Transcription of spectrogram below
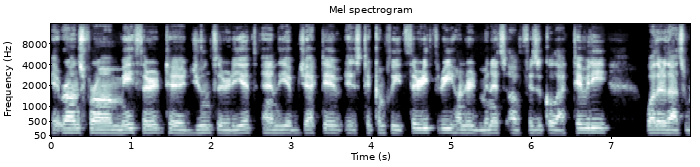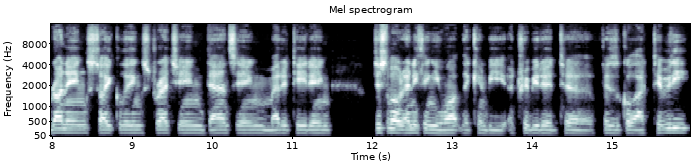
It runs from May 3rd to June 30th, and the objective is to complete 3,300 minutes of physical activity, whether that's running, cycling, stretching, dancing, meditating, just about anything you want that can be attributed to physical activity.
